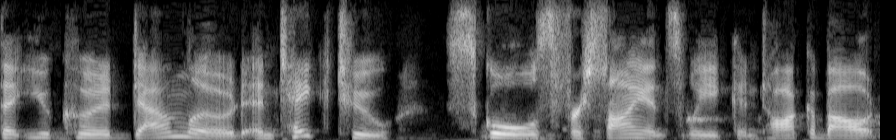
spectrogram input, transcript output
that you could download and take to schools for Science Week and talk about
